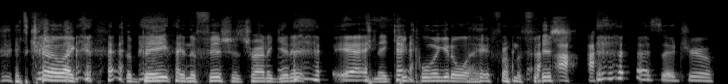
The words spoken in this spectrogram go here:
it's kind of like the bait and the fish is trying to get it. Yeah. And they keep pulling it away from the fish. That's so true.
